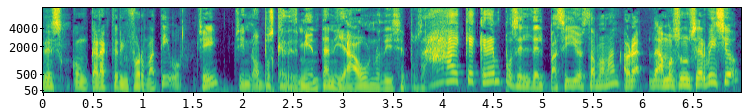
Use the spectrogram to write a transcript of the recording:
es con carácter informativo. Sí, si no, pues que desmientan y ya uno dice, pues, ay, ¿qué creen? Pues el del pasillo estaba mal. Ahora damos un servicio,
